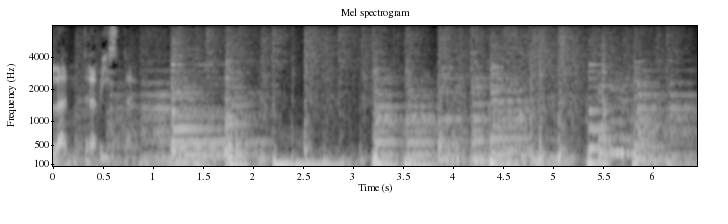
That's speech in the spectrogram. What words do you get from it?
L'entrevista.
